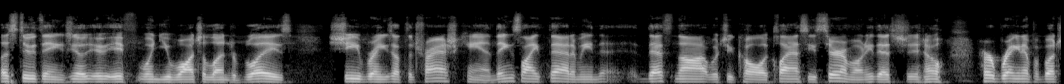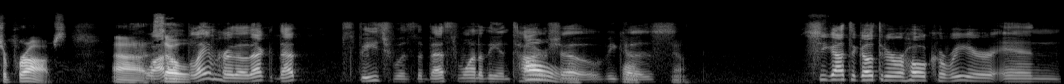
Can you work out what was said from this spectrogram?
Let's do things. You know, if, if when you watch Alundra Blaze, she brings out the trash can, things like that. I mean, that's not what you call a classy ceremony. That's you know her bringing up a bunch of props. Uh, Well, I so don't blame her though. That that speech was the best one of the entire Oh. show oh, because yeah. she got to go through her whole career and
